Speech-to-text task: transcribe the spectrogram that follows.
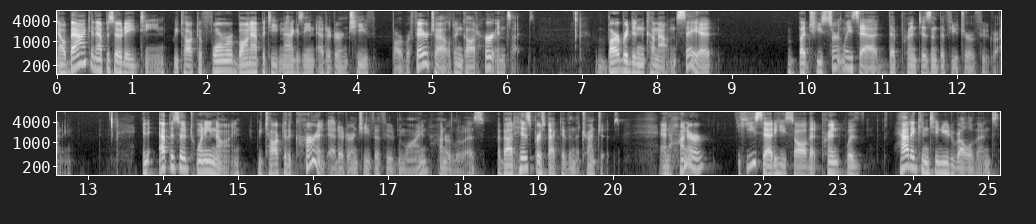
Now, back in episode 18, we talked to former Bon Appetit magazine editor in chief, Barbara Fairchild, and got her insights. Barbara didn't come out and say it, but she certainly said that print isn't the future of food writing. In episode 29, we talked to the current editor in chief of Food and Wine, Hunter Lewis, about his perspective in the trenches. And Hunter, he said he saw that print was had a continued relevance,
